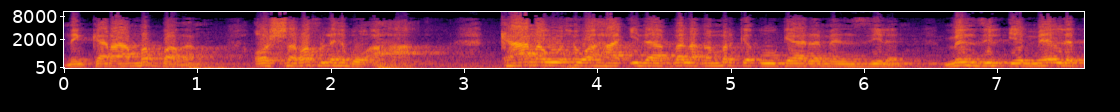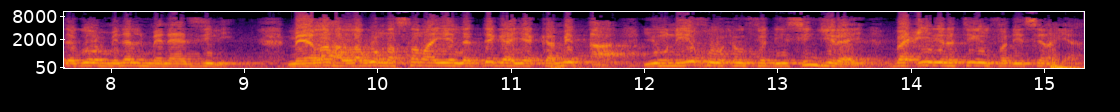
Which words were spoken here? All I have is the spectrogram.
Nin karaamo badan oo sharaf leh buu ahaa kaana wuxuu ahaa idaa balaqa marka uu gaaro manzilan. Manzil iyo meel la dego min almanaasili meelaha lagu nasanayo la degaya ka mid ah yuniiqu wuxuu fadhiisin jiray baciiri ratiguu fadhiisinayaa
